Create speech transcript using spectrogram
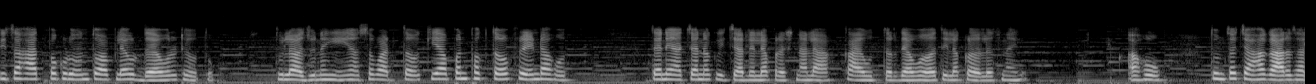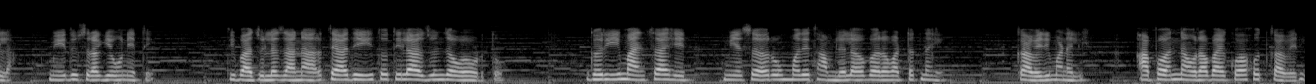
तिचा हात पकडून तो आपल्या हृदयावर ठेवतो. तुला अजूनही असं वाटतं की आपण फक्त फ्रेंड आहोत? त्याने अचानक विचारलेल्या प्रश्नाला काय उत्तर द्यावं तिला कळलंच नाही. अहो तुमचा चहा गार झाला. मी दुसरा घेऊन येते. ती बाजूला जाणार त्याआधी तो तिला अजून जवळ ओढतो. घरी माणसं आहेत. मी असं रूममध्ये थांबलेलं बरं वाटत नाही. कावेरी म्हणाली आपण नवरा बायको आहोत कावेरी.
